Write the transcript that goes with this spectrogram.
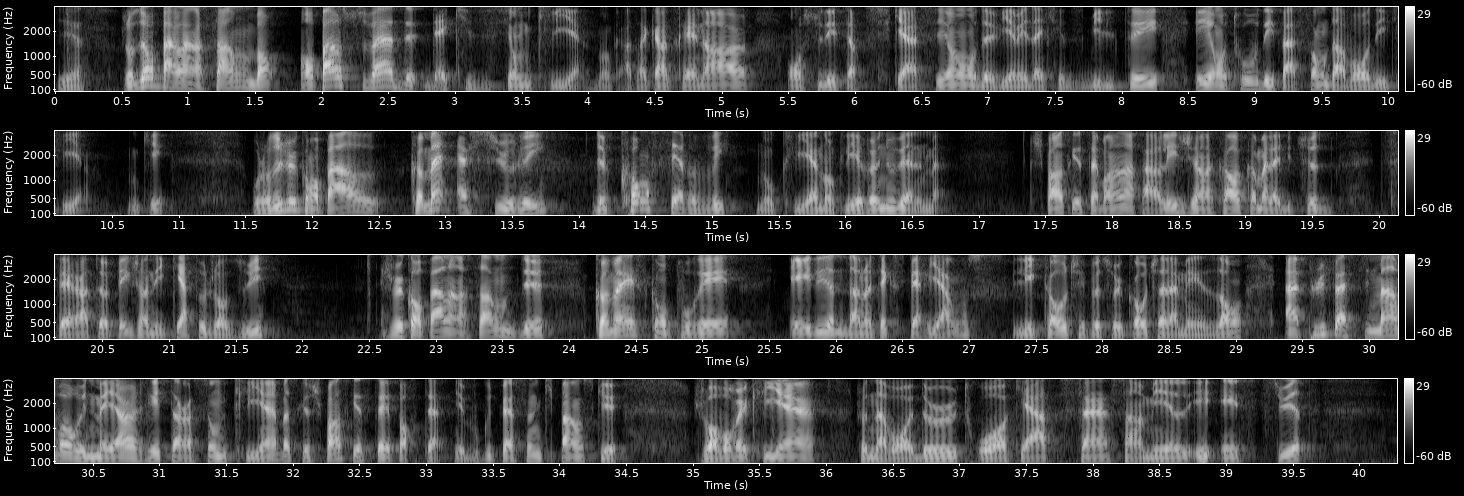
Yes. Aujourd'hui, on parle ensemble. Bon, on parle souvent d'acquisition de, clients. Donc, en tant qu'entraîneur, on suit des certifications, on devient avec de la crédibilité et on trouve des façons d'avoir des clients. OK? Aujourd'hui, je veux qu'on parle comment assurer de conserver nos clients, donc les renouvellements. Je pense que c'était bon d'en parler. J'ai encore, comme à l'habitude, différents topics. J'en ai quatre aujourd'hui. Je veux qu'on parle ensemble de comment est-ce qu'on pourrait aider dans- notre expérience, les coachs et futurs coachs à la maison, à plus facilement avoir une meilleure rétention de clients parce que je pense que c'est important. Il y a beaucoup de personnes qui pensent que je vais avoir un client, je vais en avoir deux, trois, quatre, cent, cent mille et ainsi de suite.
